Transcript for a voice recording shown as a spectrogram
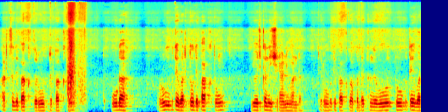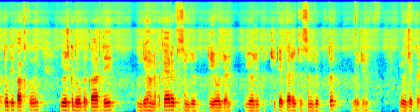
ਅਰਥ ਦੇ ਪੱਖ ਤੋਂ, ਰੂਪ ਦੇ ਪੱਖ ਤੋਂ, ਊੜਾ, ਰੂਪ ਤੇ ਵਰਤੋਂ ਦੇ ਪੱਖ ਤੋਂ ਯੋਜਕਾਂ ਦੀ ਸ਼੍ਰੇਣੀ ਵੰਡ। ਤੇ ਰੂਪ ਦੇ ਪੱਖ ਤੋਂ ਆਪਾਂ ਦੇਖਾਂਗੇ ਉਹ ਰੂਪ ਤੇ ਵਰਤੋਂ ਦੇ ਪੱਖ ਤੋਂ ਯੋਜਕ ਦੋ ਪ੍ਰਕਾਰ ਦੇ ਹੁੰਦੇ ਹਨ। ਅਕੈਰਿਤ ਸੰਯੁਕਤ ਯੋਜਨ, ਯੋਜਕ। ਠੀਕ ਹੈ, ਅਕਾਰਿਤ ਸੰਯੁਕਤ ਯੋਜਨ, ਯੋਜਕ।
